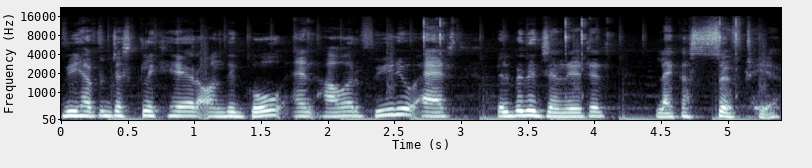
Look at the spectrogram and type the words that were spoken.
we have to just click here on the go and our video ads will be generated like a swift here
